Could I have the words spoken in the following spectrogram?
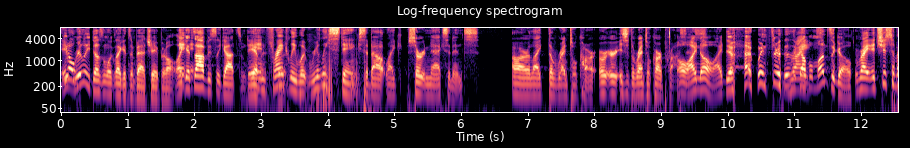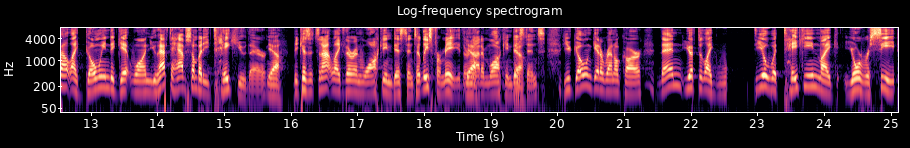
you It know, really doesn't look like it's in bad shape at all. Like And- it's obviously got some damage. and but- frankly, what really stinks about like certain accidents are like the rental car, or, or is it the rental car process? oh, I know. I did. I went through this Right. a couple months ago. Right. It's just about like going to get one. You have to have somebody take you there. Yeah. Because it's not like they're in walking distance. At least for me, they're Yeah. not in walking Yeah. distance. You go and get a rental car. Then you have to like deal with taking like your receipt,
